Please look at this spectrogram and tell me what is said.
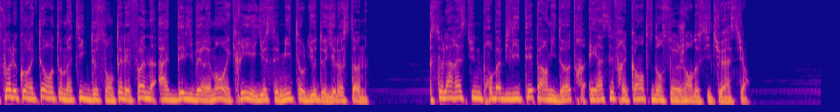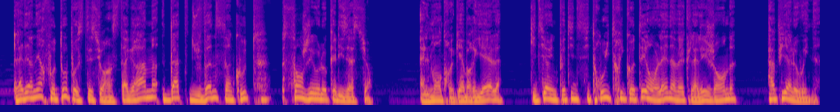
soit le correcteur automatique de son téléphone a délibérément écrit Yosemite au lieu de Yellowstone. Cela reste une probabilité parmi d'autres et assez fréquente dans ce genre de situation. La dernière photo postée sur Instagram date du 25 août sans géolocalisation. Elle montre Gabriel qui tient une petite citrouille tricotée en laine avec la légende Happy Halloween.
